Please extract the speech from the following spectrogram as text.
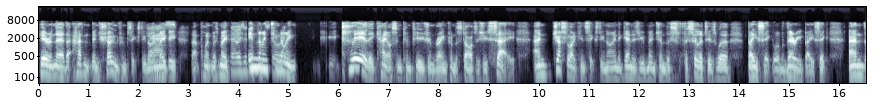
here and there that hadn't been shown from '69. Yes. Maybe that point was made There was a in different story. '99. Clearly, chaos and confusion reigned from the start, as you say. And just like in 69, again, as you mentioned, the facilities were basic, were very basic. And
